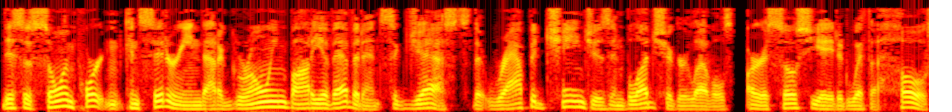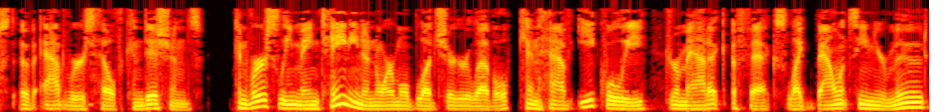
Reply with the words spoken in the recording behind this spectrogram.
This is so important considering that a growing body of evidence suggests that rapid changes in blood sugar levels are associated with a host of adverse health conditions. Conversely, maintaining a normal blood sugar level can have equally dramatic effects like balancing your mood,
